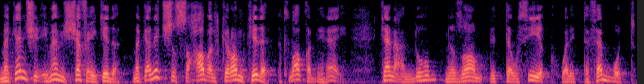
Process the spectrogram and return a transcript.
ما كانش الإمام الشافعي كده. ما كانتش الصحابة الكرام كده اطلاقا نهائي. كان عندهم نظام للتوثيق وللتثبت.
